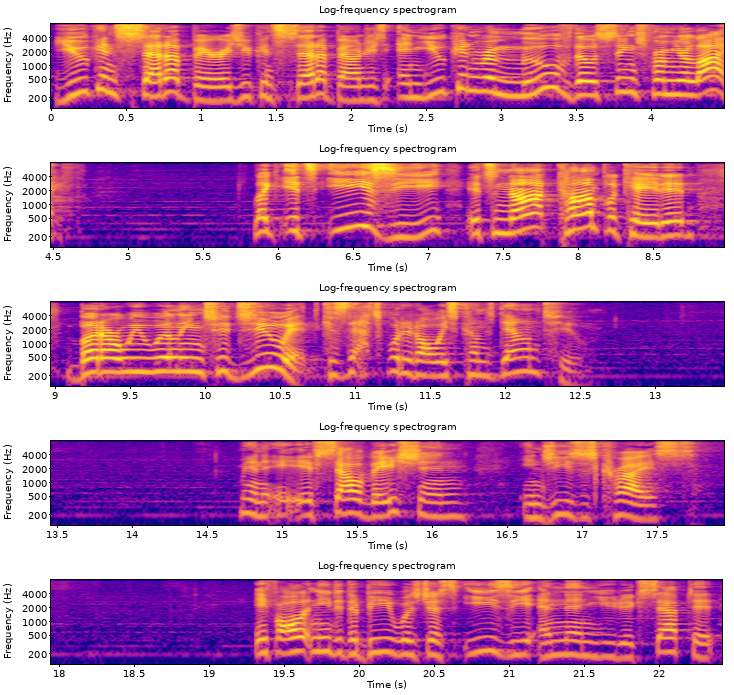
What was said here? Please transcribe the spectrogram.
You can set up barriers, you can set up boundaries, and you can remove those things from your life. Like it's easy, it's not complicated, but are we willing to do it? Because that's what it always comes down to. Man, if salvation in Jesus Christ, if all it needed to be was just easy and then you'd accept it,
